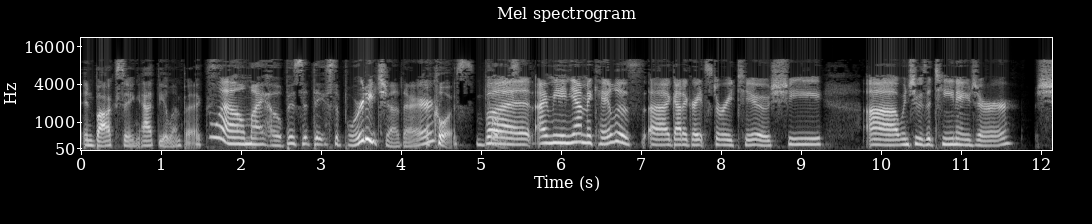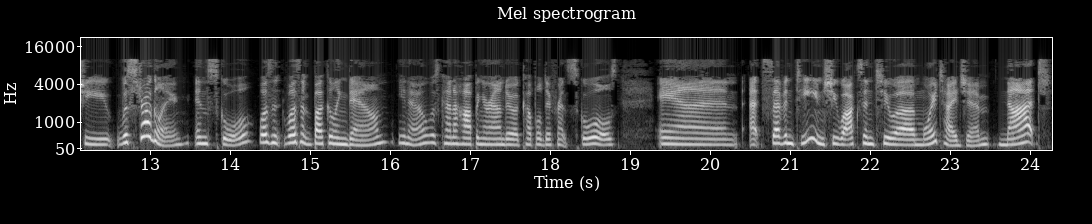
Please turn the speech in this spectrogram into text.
in boxing at the Olympics. Well, my hope is that they support each other. Of course. of But I mean, yeah, Michaela's uh, got a great story too. She, uh, when she was a teenager, she was struggling in school, wasn't wasn't buckling down, you know, was kind of hopping around to a couple different schools. And at 17, she walks into a Muay Thai gym, not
